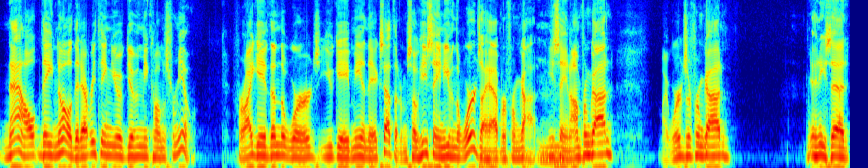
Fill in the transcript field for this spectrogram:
Now they know that everything you have given me comes from you. For I gave them the words you gave me, and they accepted them. So he's saying, even the words I have are from God. He's mm-hmm. saying, I'm from God. My words are from God. And he said,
